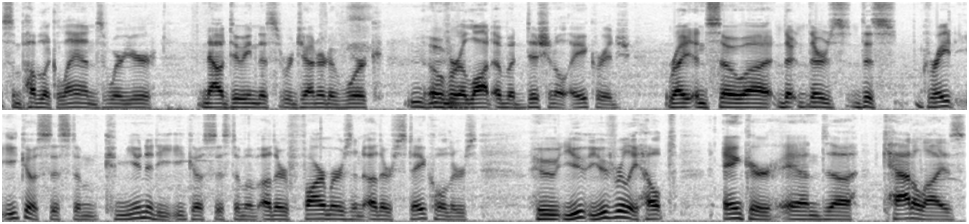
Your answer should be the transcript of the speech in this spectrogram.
some public lands where you're now doing this regenerative work over a lot of additional acreage. Right? And so uh, th- there's this great ecosystem, community ecosystem of other farmers and other stakeholders who you, you've really helped anchor and uh, catalyze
